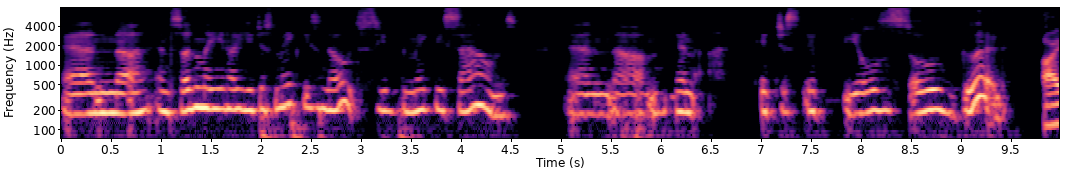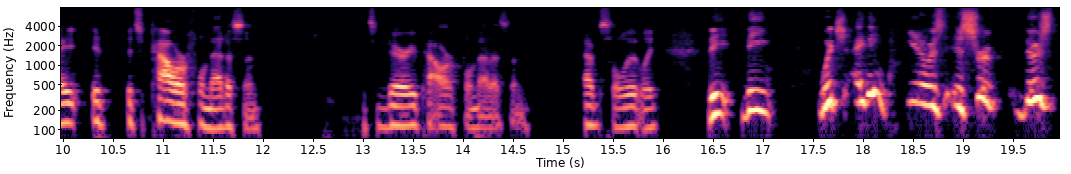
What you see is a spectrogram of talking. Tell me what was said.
And uh, and suddenly you know you just make these notes you make these sounds and um, and it just it feels so good. I it it's powerful medicine it's very powerful medicine. Absolutely. The the which I think you know is is sort of those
